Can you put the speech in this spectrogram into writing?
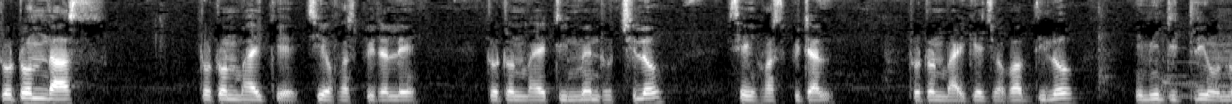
টোটন দাস, টোটন ভাইকে যে হসপিটালে টোটন ভাইয়ের ট্রিটমেন্ট হচ্ছিল, সেই হসপিটাল টোটন ভাইকে জবাব দিল। ইমিডিয়েটলি অন্য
